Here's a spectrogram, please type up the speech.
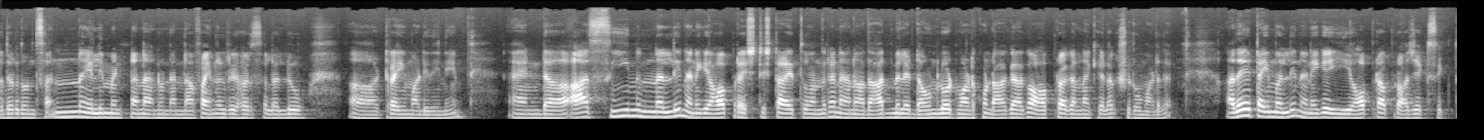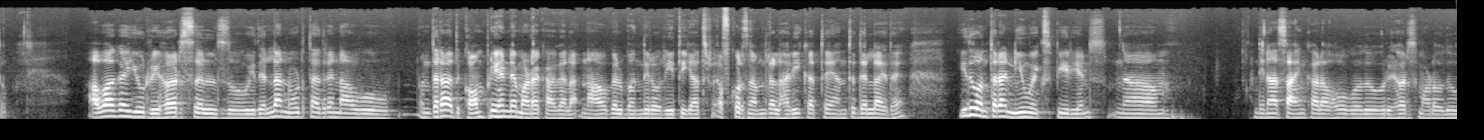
ಅದರದ್ದೊಂದು ಸಣ್ಣ ಎಲಿಮೆಂಟ್ನ ನಾನು ನನ್ನ ಫೈನಲ್ ರಿಹರ್ಸಲಲ್ಲೂ ಟ್ರೈ ಮಾಡಿದ್ದೀನಿ. ಆ್ಯಂಡ್ ಆ ಸೀನಲ್ಲಿ ನನಗೆ ಆಪ್ರಾ ಎಷ್ಟಿಷ್ಟ ಆಯಿತು ಅಂದರೆ ನಾನು ಅದಾದಮೇಲೆ ಡೌನ್ಲೋಡ್ ಮಾಡ್ಕೊಂಡು ಆಗಾಗ ಆಪ್ರಾಗಳನ್ನ ಕೇಳೋಕ್ಕೆ ಶುರು ಮಾಡಿದೆ. ಅದೇ ಟೈಮಲ್ಲಿ ನನಗೆ ಈ ಆಪ್ರಾ ಪ್ರಾಜೆಕ್ಟ್ ಸಿಕ್ತು. ಆವಾಗ ಇವ್ರು ರಿಹರ್ಸಲ್ಸು ಇದೆಲ್ಲ ನೋಡ್ತಾ ಇದ್ರೆ ನಾವು ಒಂಥರ ಅದು ಕಾಂಪ್ರಿಹೆಂಡೇ ಮಾಡೋಕ್ಕಾಗಲ್ಲ. ನಾವುಗಳು ಬಂದಿರೋ ರೀತಿಗೆ. ಅದು ಅಫ್ಕೋರ್ಸ್ ನಮ್ಮದ್ರಲ್ಲಿ ಹರಿಕತೆ ಅಂಥದ್ದೆಲ್ಲ ಇದೆ. ಇದು ಒಂಥರ ನ್ಯೂ ಎಕ್ಸ್ಪೀರಿಯನ್ಸ್ ದಿನ ಸಾಯಂಕಾಲ ಹೋಗೋದು ರಿಹರ್ಸ್ ಮಾಡೋದು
